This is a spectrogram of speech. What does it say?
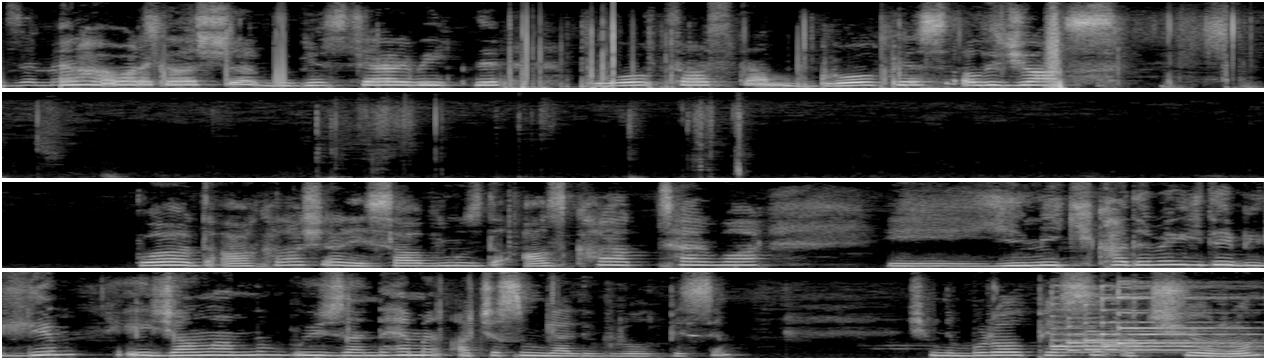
Size merhaba arkadaşlar. Bugün sizlerle birlikte Brawl Stars'tan Brawl Pass alacağız. Bu arada arkadaşlar hesabımızda az karakter var. Ee, 22 kademe gidebildim. Heyecanlandım. Bu yüzden de hemen açasım geldi Brawl Pass'i. Şimdi Brawl Pass'i açıyorum.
